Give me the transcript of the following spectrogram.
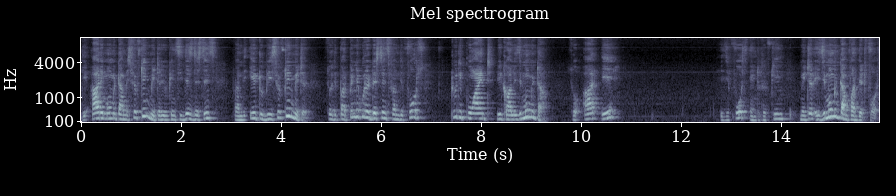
The RA moment arm is 15 meter. You can see this distance from the A to B is 15 meter. So the perpendicular distance from the force to the point we call is the moment arm. So RA is the force into 15 meter is the moment arm for that force.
